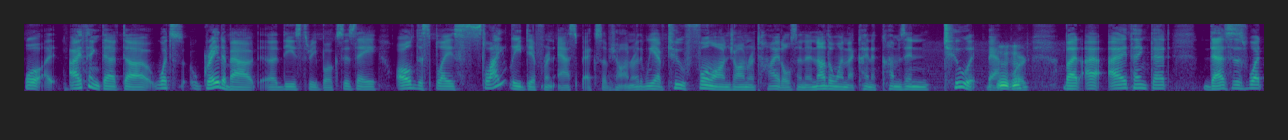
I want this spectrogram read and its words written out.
Well, I, I think that uh, what's great about uh, these three books is they all display slightly different aspects of genre. We have two full on genre titles and another one that kind of comes into it backward. Mm-hmm. But I, I think that this is what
